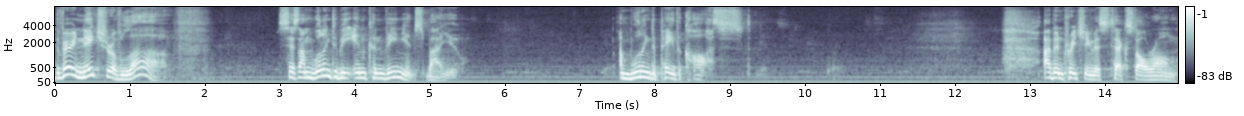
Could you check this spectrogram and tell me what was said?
The very nature of love says, I'm willing to be inconvenienced by you. I'm willing to pay the cost. I've been preaching this text all wrong.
